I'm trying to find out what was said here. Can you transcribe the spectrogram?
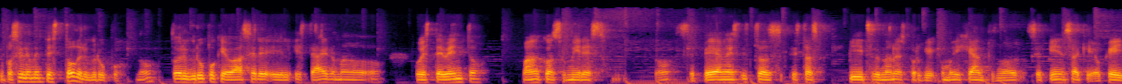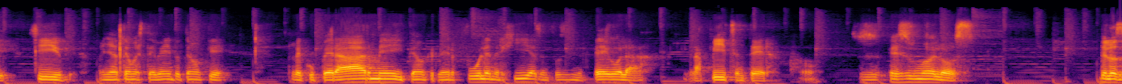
que posiblemente es todo el grupo, ¿no? Todo el grupo que va a hacer este Ironman o, o, este evento van a consumir eso, ¿no? Se pegan estos, estas pizzas enormes porque, como dije antes, ¿no? Se piensa que, ok, sí, mañana tengo este evento, tengo que recuperarme y tengo que tener full energías, entonces me pego la, la pizza entera. ese es uno de los, de los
